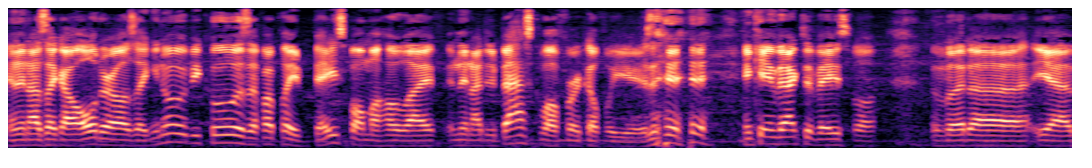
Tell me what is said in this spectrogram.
And then as I got older, I was like, you know what would be cool is if I played baseball my whole life, and then I did basketball for a couple years, and came back to baseball. But uh, yeah,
